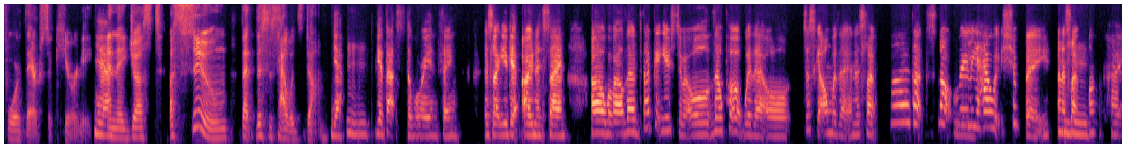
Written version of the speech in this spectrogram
for their security. Yeah. And they just assume that this is how it's done. Mhm. Yeah, that's the worrying thing. It's like you get owners saying, "Oh well, they'll they'll get used to it, or they'll put up with it, or just get on with it." And it's like, no, that's not really how it should be. And it's Mhm. like, okay,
